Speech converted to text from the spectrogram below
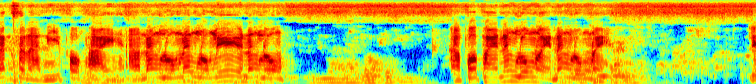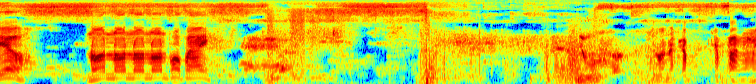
ลักษณะนี้พ่อพายเอานั่งลงนั่งลงเร็วนั่งลงน้องผมอ่าพ่อพายนั่งลงหน่อยนั่งลงหน่อย เร็วนอนนอนนอนนอนพ่อพายดูดูนะครับ จะฟังไหม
